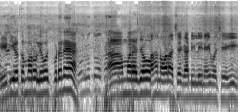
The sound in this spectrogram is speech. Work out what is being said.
વીડિયો તમારો લેવો જ પડે ને. આ અમારા જો વાહન વાળા છે ગાડી લઈને આવ્યા છે ઈ.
